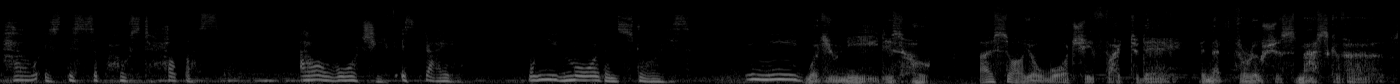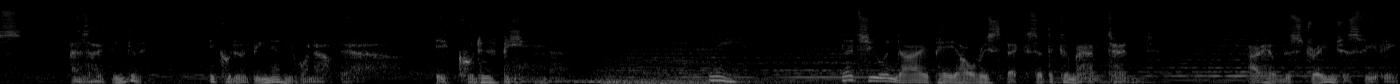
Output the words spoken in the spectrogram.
How is this supposed to help us? Our war chief is dying. We need more than stories. We need... What you need is hope. I saw your war chief fight today in that ferocious mask of hers. As I think of it, it could have been anyone out there. It could have been. me. Let's you and I pay our respects at the command tent. I have the strangest feeling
